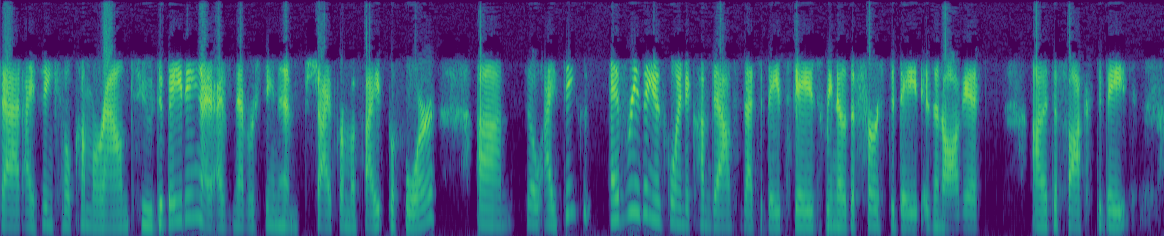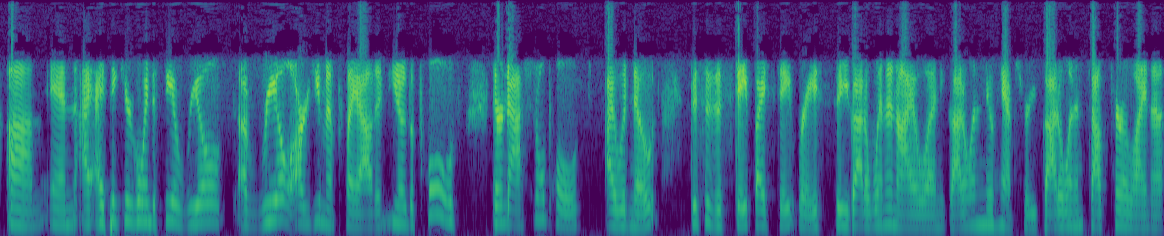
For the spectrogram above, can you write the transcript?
that I think he'll come around to debating. I, I've never seen him shy from a fight before. Um, so I think everything is going to come down to that debate stage. We know the first debate is in August. Uh, it's a Fox debate, um, and I, I think you're going to see a real a real argument play out. And you know, the polls they're national polls. I would note this is a state by state race, so you got to win in Iowa and you got to win in New Hampshire, you got to win in South Carolina,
